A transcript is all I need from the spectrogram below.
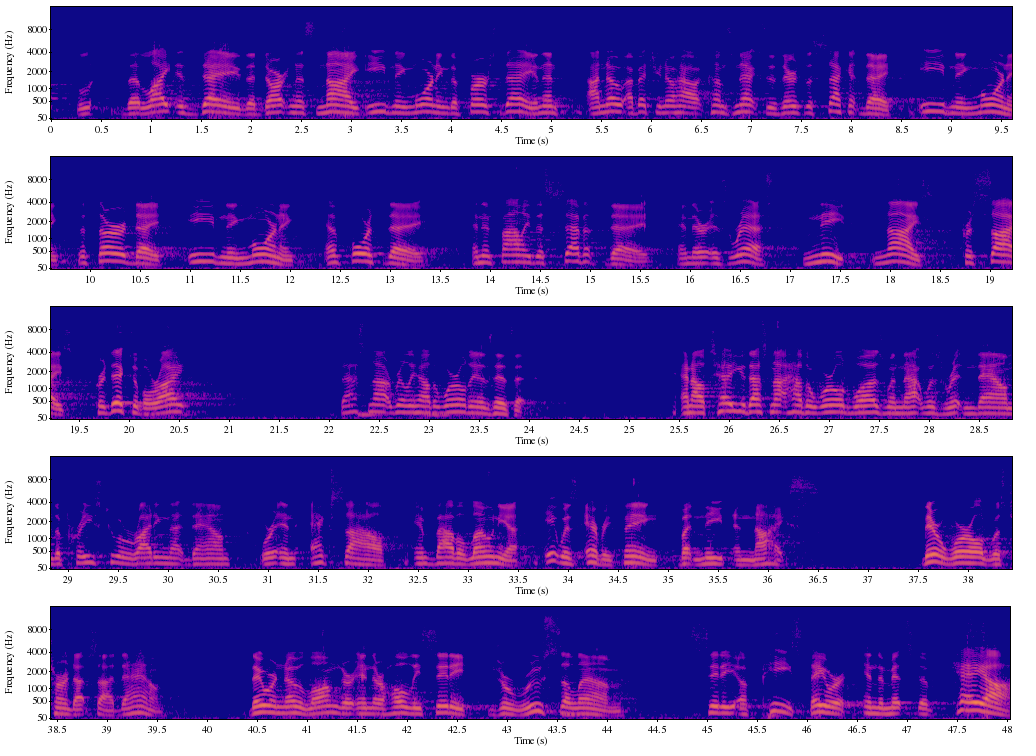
The light is day, the darkness night, evening, morning, the first day. And then I know, I bet you know how it comes next is there's the second day, evening, morning. The third day, evening, morning. And fourth day. And then finally the seventh day, and there is rest. Neat, nice, precise, predictable, right? That's not really how the world is, is it? And I'll tell you, that's not how the world was when that was written down. The priests who were writing that down were in exile in Babylonia. It was everything but neat and nice. Their world was turned upside down. They were no longer in their holy city, Jerusalem, city of peace. They were in the midst of chaos.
